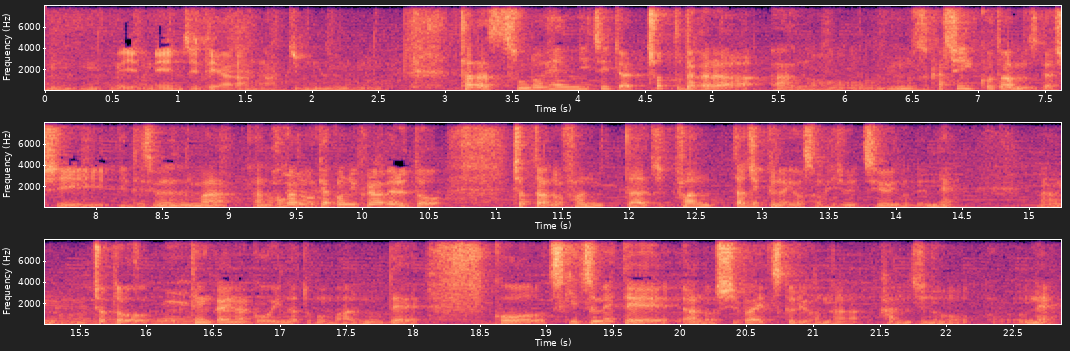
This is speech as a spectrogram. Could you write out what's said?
うんうんえ演じてやらんなんちゅう、うん。ただその辺についてはちょっとだからあの難しいことは難しいですよね、まあ、あの他の脚本に比べるとちょっとあのファンタジファンタジックな要素が非常に強いのでねあの、うんちょっと展開が強引なところもあるのでこう突き詰めてあの芝居作るような感じの、ね、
